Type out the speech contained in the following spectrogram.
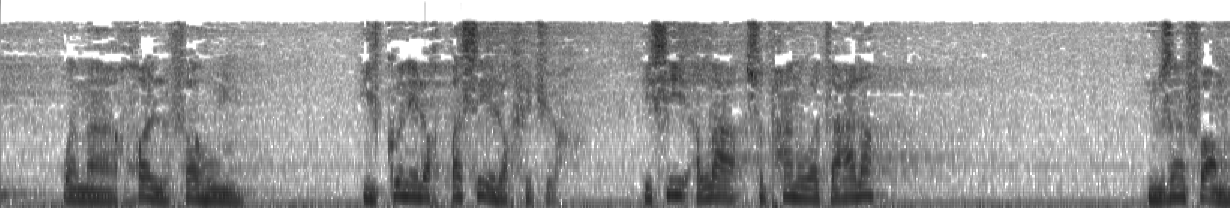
خلفهم il connaît leur passé et leur futur. Ici, Allah subhanahu wa ta'ala nous informe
